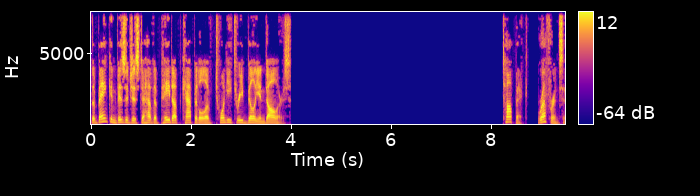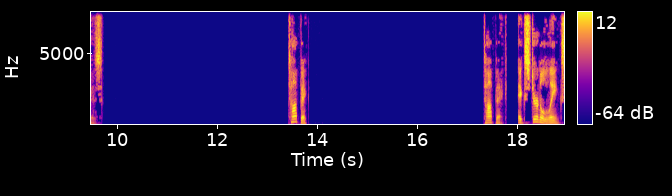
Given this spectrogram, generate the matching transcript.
the bank envisages to have a paid-up capital of $23 billion. References. External links.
